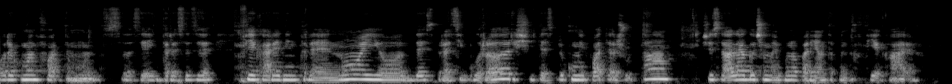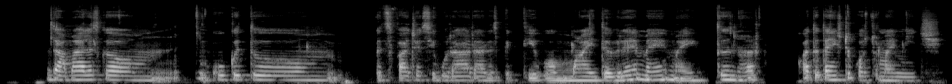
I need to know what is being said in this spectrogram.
o recomand foarte mult să se intereseze fiecare dintre noi uh, despre asigurări și despre cum îi poate ajuta și să aleagă cea mai bună variantă pentru fiecare. Da, mai ales că um, cu cât um, îți faci asigurarea respectivă mai devreme, mai tânăr, cu atât ai niște costuri mai mici.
